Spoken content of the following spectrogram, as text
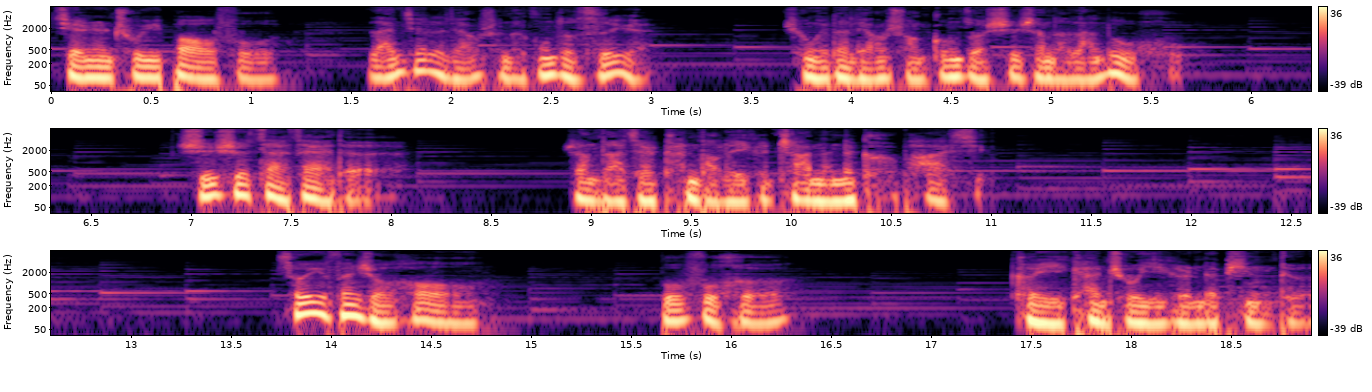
前任出于报复，拦截了梁爽的工作资源，成为了梁爽工作室上的拦路虎。实实在在的，让大家看到了一个渣男的可怕性。所以分手后，不复合，可以看出一个人的品德。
